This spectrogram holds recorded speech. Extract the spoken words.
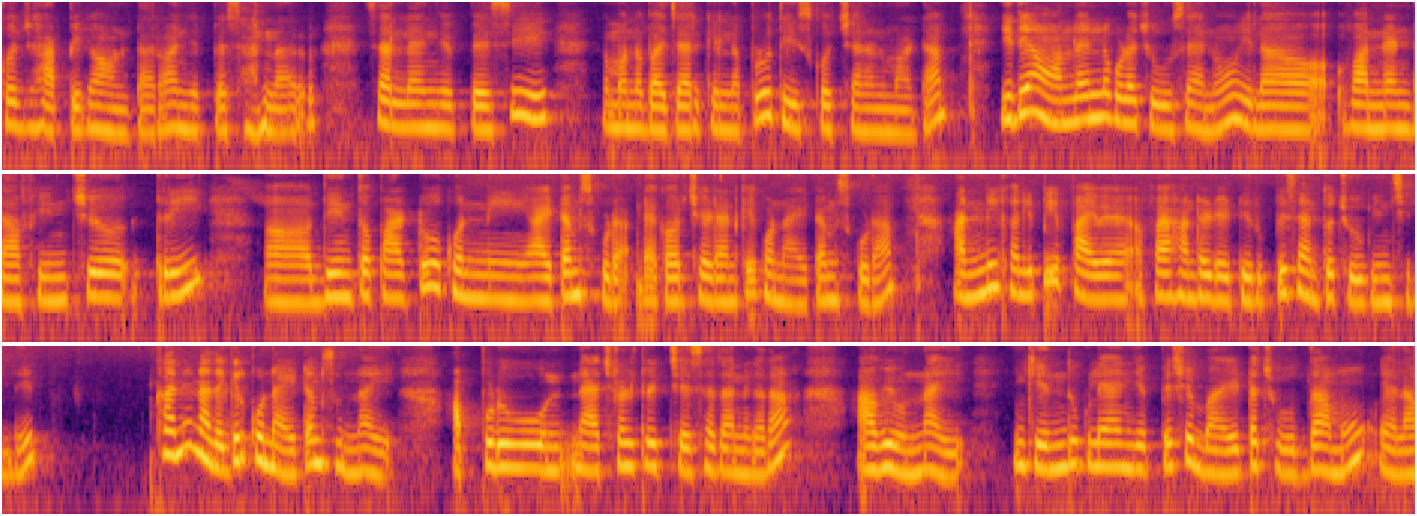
కొంచెం హ్యాపీగా ఉంటారు అని చెప్పేసి అన్నారు. సర్లే అని చెప్పేసి మొన్న బజార్కి వెళ్ళినప్పుడు తీసుకొచ్చానమాట ఇదే ఆన్లైన్లో కూడా చూశాను. ఇలా one and half inch tree దీంతో పాటు కొన్ని ఐటమ్స్ కూడా డెకరేట్ చేయడానికి కొన్ని ఐటమ్స్ కూడా అన్నీ కలిపి five five hundred eighty rupees ఎంతో చూపించింది. కానీ నా దగ్గర కొన్ని ఐటమ్స్ ఉన్నాయి. అప్పుడు న్యాచురల్ ట్రిక్ చేసేదాన్ని కదా అవి ఉన్నాయి. ఇంకెందుకులే అని చెప్పేసి బయట చూద్దాము ఎలా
